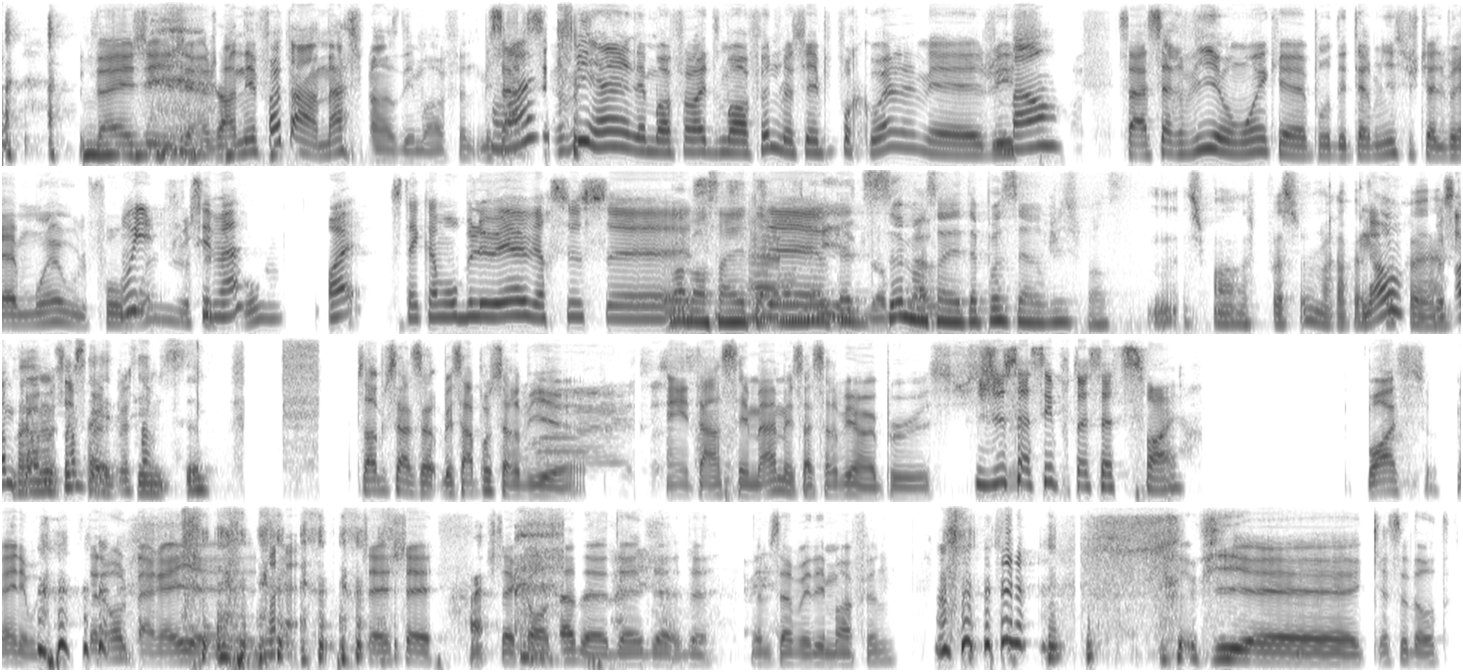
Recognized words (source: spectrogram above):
Ben, j'en ai fait en masse, je pense, des muffins. Mais ça a servi, hein, le muffin du muffin, je me souviens plus pourquoi, là, mais j'ai Bon, ça a servi au moins que pour déterminer si j'étais le vrai moi ou le faux Oui, moi. Je sais effectivement. ouais. C'était comme au bleuet versus. Euh, Ouais, mais on s'en était, on euh, était dit ça, mais on s'en était pas servi, je pense. Je pense, je suis pas sûr, je me rappelle Non, pas. me semble que- ça a que- me été semble- utile. Ça, ça a ser- mais ça n'a pas servi euh, intensément, mais ça a servi un peu. Juste assez pour te satisfaire. Ouais, c'est ça. Mais anyway, c'était drôle pareil. euh. J'étais Ouais. content de, de, de, de, de me servir des muffins. Puis, euh, qu'est-ce que c'est d'autre?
